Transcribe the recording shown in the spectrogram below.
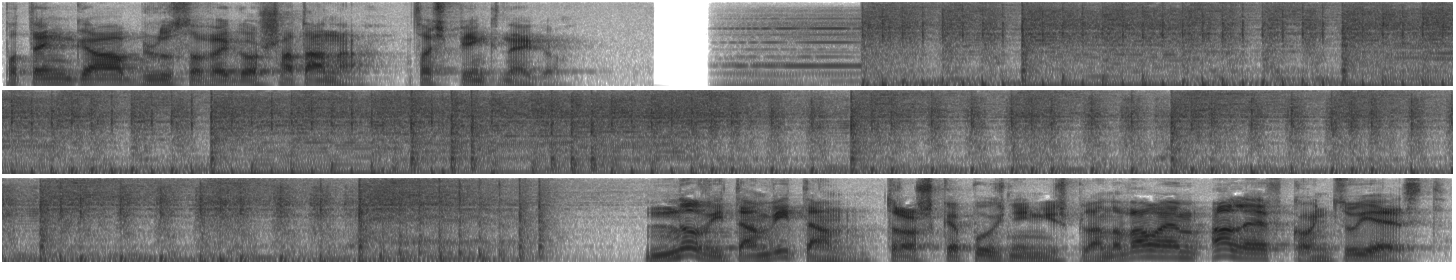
Potęga bluesowego szatana. Coś pięknego. No witam, witam. Troszkę później niż planowałem, ale w końcu jest.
